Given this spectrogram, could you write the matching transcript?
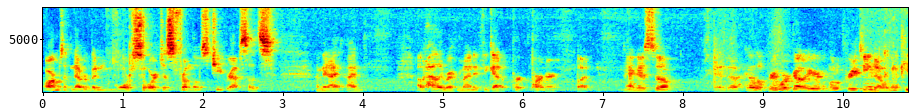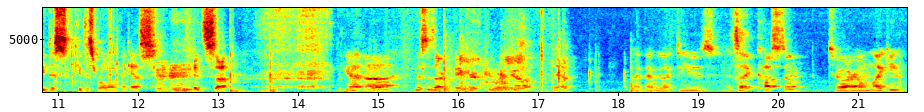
arms have never been more sore just from those cheat reps. So it's, I mean, I I'd, I would highly recommend if you got a per- partner, but. I guess So And, uh, got a little pre-workout here, a little preteen. yeah, we're gonna keep this keep this rolling, I guess. It's uh, We got uh, this is our favorite pre-workout yeah, that that we like to use. It's like custom to our own liking.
